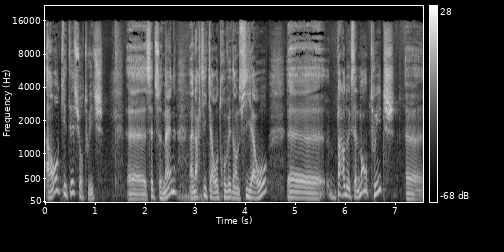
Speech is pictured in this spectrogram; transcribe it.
a enquêté sur Twitch. Euh, cette semaine. Un article à retrouver dans le Figaro. Euh, paradoxalement, Twitch euh,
